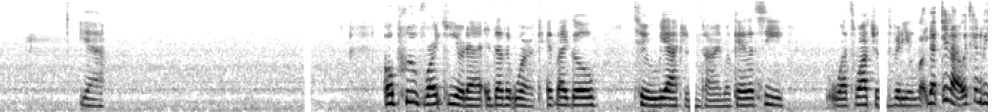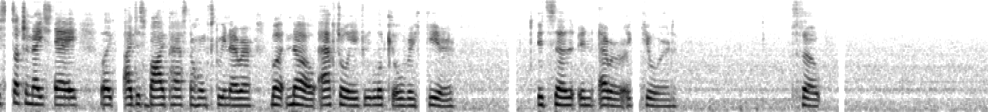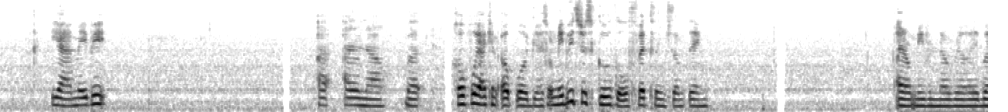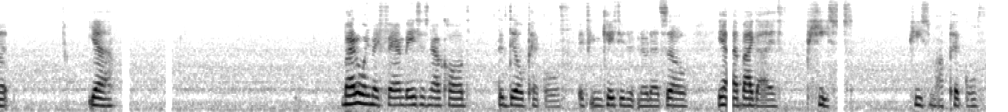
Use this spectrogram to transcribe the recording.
yeah. I'll prove right here that it doesn't work. If I go to reaction time. Okay, let's see. Let's watch this video. Like, you know, it's gonna be such a nice day. Like, I just bypassed the home screen error. But no, actually, if you look over here, it says an error occurred. So, yeah, maybe. I I don't know, but. Hopefully I can upload this, or maybe it's just Google fixing something. I don't even know really, but yeah. By the way, my fan base is now called the Dill Pickles, if you, in case you didn't know that. So, yeah, bye guys. Peace. Peace, my pickles.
